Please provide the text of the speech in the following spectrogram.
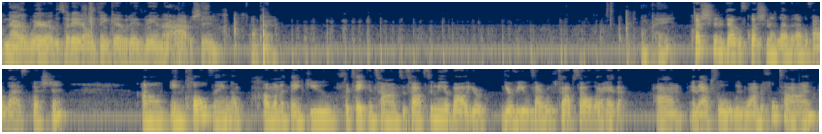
not aware of it, so they don't think of it as being an option. Okay. Okay. Question that was question 11. That was our last question. Um, in closing, I, I want to thank you for taking time to talk to me about your, your views on rooftop solar. I had um, an absolutely wonderful time.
